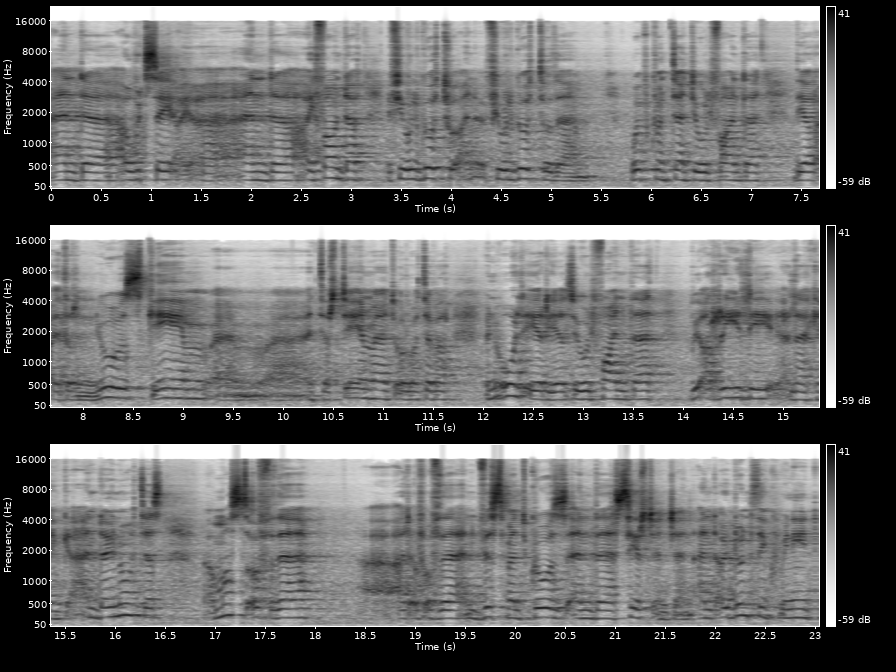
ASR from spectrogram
And uh, I would say, and I found out if you will go to if you will go to the web content, you will find that they are either news, game, um, entertainment, or whatever. In all areas, you will find that we are really lacking. And I noticed most of the uh, of the investment goes in the search engine. And I don't think we need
